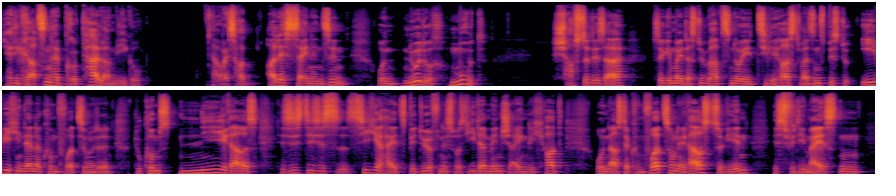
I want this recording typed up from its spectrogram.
ja, die kratzen halt brutal am Ego. Aber es hat alles seinen Sinn und nur durch Mut schaffst du das auch, sage ich mal, dass du überhaupt neue Ziele hast, weil sonst bist du ewig in deiner Komfortzone drin. Du kommst nie raus. Das ist dieses Sicherheitsbedürfnis, was jeder Mensch eigentlich hat. Und aus der Komfortzone rauszugehen, ist für die meisten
